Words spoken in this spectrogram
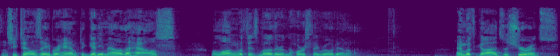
And she tells Abraham to get him out of the house along with his mother and the horse they rode in on. And with God's assurance,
